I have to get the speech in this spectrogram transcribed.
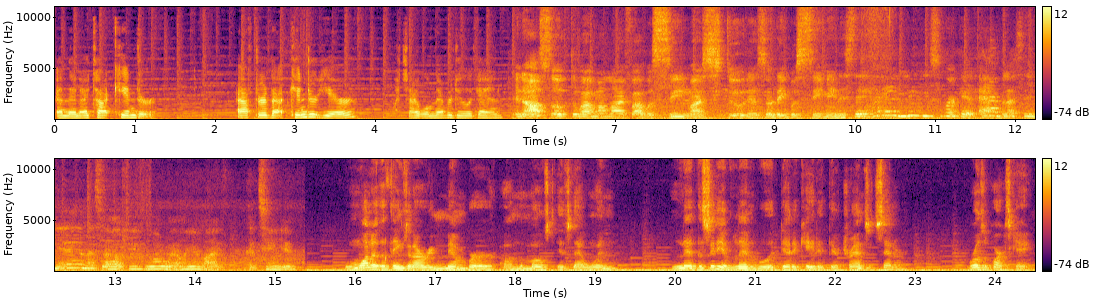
and then I taught kinder. After that kinder year, which I will never do again. And also throughout my life, I would see my students or they would see me and they say, hey, you used to work at Abbott. I said, yeah. And I said, I hope you're doing well in your life. Continue. One of the things that I remember um, the most is that when Lin the city of Lynwood dedicated their transit center, Rosa Parks came.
